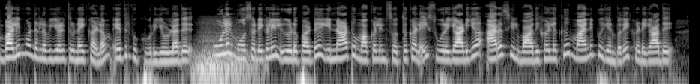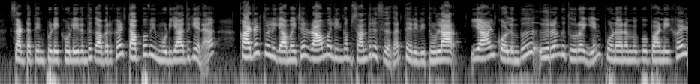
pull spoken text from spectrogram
வளிமண்டலவியல் திணைக்களம் எதிர்வு கூறியுள்ளது. ஊழல் மோசடிகளில் ஈடுபட்டு இந்நாட்டு மக்களின் சொத்துக்களை சூறையாடிய அரசியல்வாதிகளுக்கு மன்னிப்பு என்பதே கிடையாது. சட்டத்தின் பிடிக்குள்ளிருந்து அவர்கள் தப்பவே முடியாது என கடல்துறை அமைச்சர் ராமலிங்கம் சந்திரசேகர் தெரிவித்துள்ளார். யாழ் கொழும்பு இறங்கு துறையின் புனரமைப்பு பணிகள்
